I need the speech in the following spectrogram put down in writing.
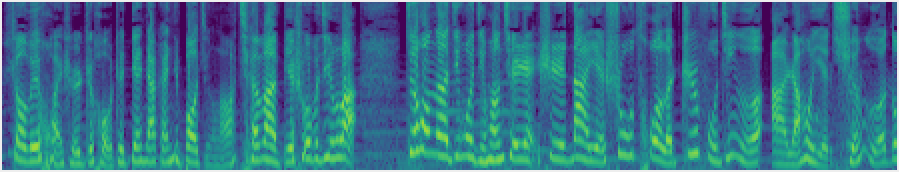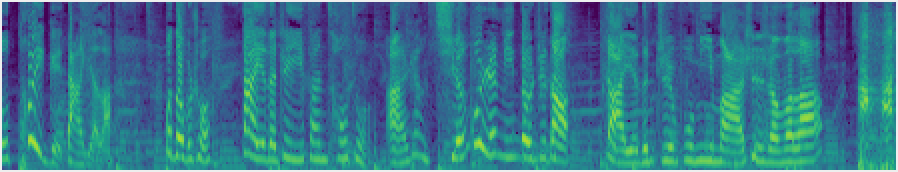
稍微缓神之后，这店家赶紧报警了啊！千万别说不清了。最后呢，经过警方确认，是大爷输错了支付金额啊，然后也全额都退给大爷了。不得不说，大爷的这一番操作啊，让全国人民都知道大爷的支付密码是什么了。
